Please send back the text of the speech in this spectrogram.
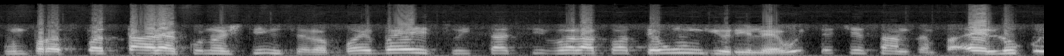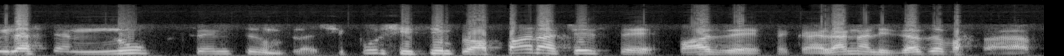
împrospătarea cunoștințelor. Băi băieți, uitați-vă la toate unghiurile, uite ce s-a întâmplat. E, lucrurile astea nu se întâmplă și pur și simplu apar aceste faze pe care le analizează Vasara,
